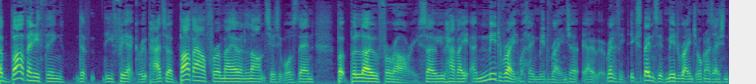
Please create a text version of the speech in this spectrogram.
above anything that the Fiat Group had, so above Alfa Romeo and Lancia as it was then, but below Ferrari. So you have a, a mid-range, well, I say mid-range, a, a relatively expensive mid-range organisation,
